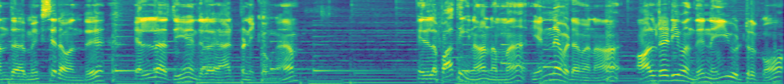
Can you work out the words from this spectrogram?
அந்த மிக்சரை வந்து எல்லாத்தையும் இதில் ஆட் பண்ணிக்கோங்க. இதில் பார்த்தீங்கன்னா நம்ம எண்ணெய் விட வேணாம். ஆல்ரெடி வந்து நெய் விட்டுருக்கோம்.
